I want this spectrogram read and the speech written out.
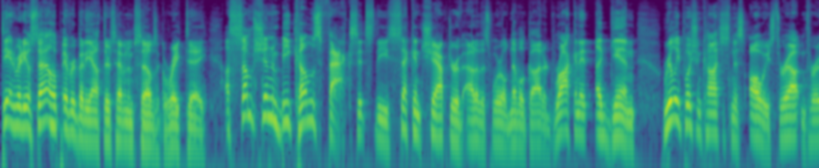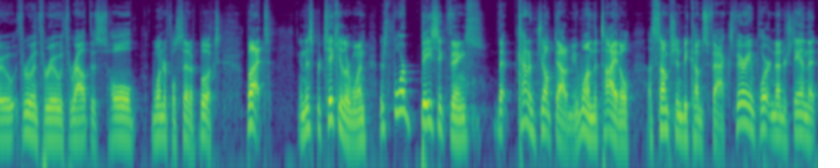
Dan RadioStyle, hope everybody out there's having themselves a great day. Assumption becomes facts. It's the second chapter of Out of This World. Neville Goddard rocking it again, really pushing consciousness always throughout and through, through and through, throughout this whole wonderful set of books. But in this particular one, there's four basic things that kind of jumped out at me. One, the title, Assumption Becomes Facts. Very important to understand that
